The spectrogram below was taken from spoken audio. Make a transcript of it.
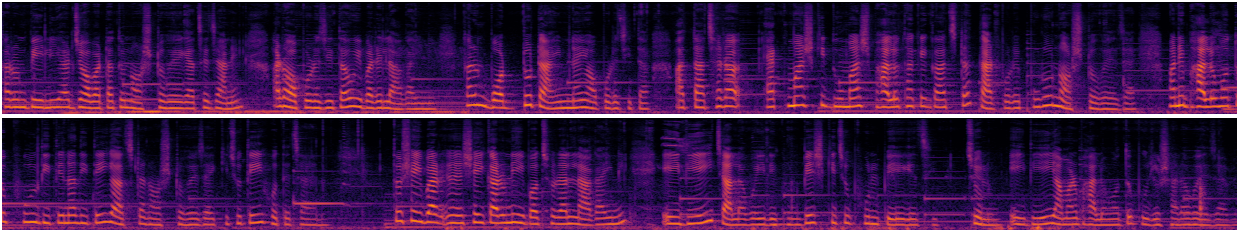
কারণ বেলি আর জবাটা তো নষ্ট হয়ে গেছে, জানেন? আর অপরাজিতাও এবারে লাগাইনি। কারণ বড্ড টাইম নাই অপরাজিতা। আর তাছাড়া এক মাস কি দু মাস ভালো থাকে গাছটা, তারপরে পুরো নষ্ট হয়ে যায়। মানে ভালো মতো ফুল দিতে না দিতেই গাছটা নষ্ট হয়ে যায়, কিছুতেই হতে চায় না। তো সেইবার সেই কারণে এই বছর আর লাগাইনি। এই দিয়েই চালাবো, এই দেখুন, বেশ কিছু ফুল পেয়ে গেছি। চলুন, এই দিয়েই আমার ভালো মতো পুজো সারা হয়ে যাবে।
